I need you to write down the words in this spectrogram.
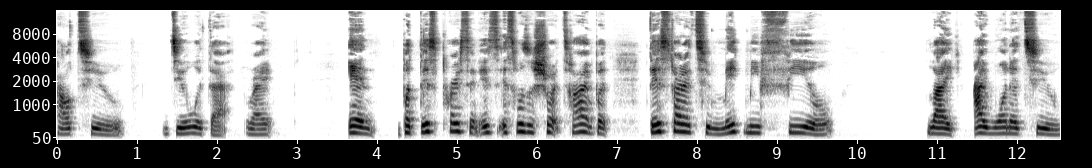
how to deal with that, right? and but this person is it was a short time but they started to make me feel like i wanted to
